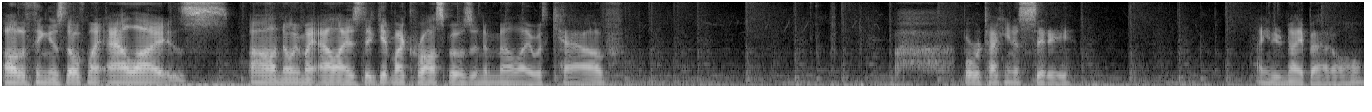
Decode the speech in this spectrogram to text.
Oh, the thing is, though, if my allies... Oh, knowing my allies, they'd get my crossbows into melee with cav. But we're attacking a city. I can do night battle.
